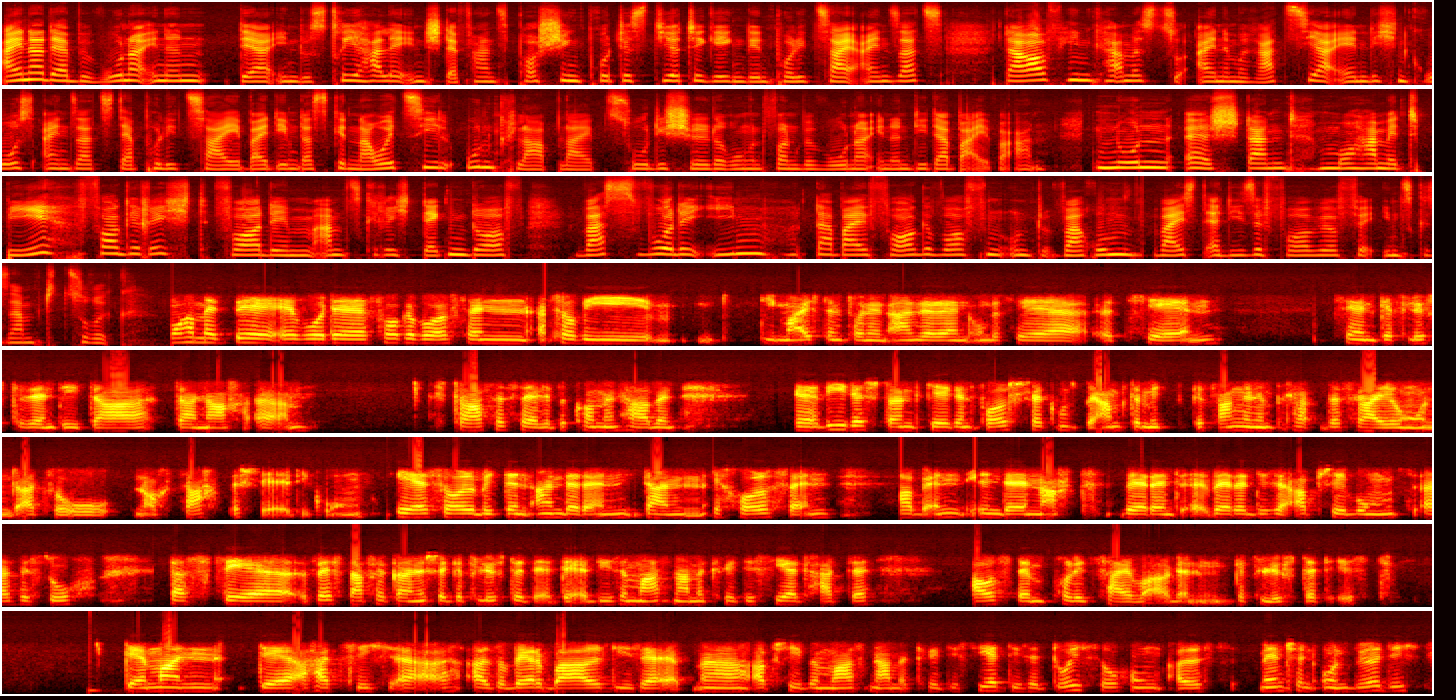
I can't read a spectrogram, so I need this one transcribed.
Einer der BewohnerInnen der Industriehalle in Stephansposching protestierte gegen den Polizeieinsatz. Daraufhin kam es zu einem Razzia-ähnlichen Großeinsatz der Polizei, bei dem das genaue Ziel unklar bleibt, so die Schilderungen von BewohnerInnen, die dabei waren. Nun äh, stand Mohammed B. vor Gericht, vor dem Amtsgericht Deggendorf. Was wurde ihm dabei vorgeworfen und warum weist er diese Vorwürfe insgesamt zurück? Mohammed B. Er wurde vorgeworfen, so wie die meisten von den anderen, ungefähr zehn, zehn Geflüchteten, die da danach ähm, Strafbefehle bekommen haben, äh, Widerstand gegen Vollstreckungsbeamte mit Gefangenenbefreiung und dazu noch Sachbeschädigung. Er soll mit den anderen dann geholfen haben in der Nacht während, während dieser Abschiebungsversuch dass der westafrikanische Geflüchtete, der diese Maßnahme kritisiert hatte, aus dem Polizeiwagen geflüchtet ist. Der Mann, der hat sich äh, also verbal diese äh, Abschiebemaßnahme kritisiert, diese Durchsuchung als menschenunwürdig.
